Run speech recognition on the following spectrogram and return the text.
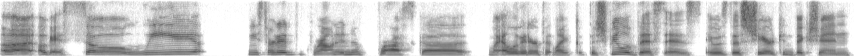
Uh, okay, so we we started grounded in Nebraska. My elevator pit, like the spiel of this is, it was this shared conviction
